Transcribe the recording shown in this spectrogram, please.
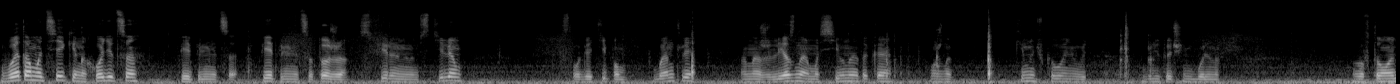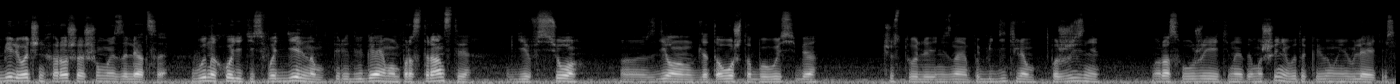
В этом отсеке находится пепельница. Пепельница тоже с фирменным стилем логотипом Bentley. Она железная, массивная такая. Можно кинуть в кого-нибудь. Будет очень больно. В автомобиле очень хорошая шумоизоляция. Вы находитесь в отдельном передвигаемом пространстве, где все э, сделано для того, чтобы вы себя чувствовали, я не знаю, победителем по жизни. Но раз вы уже едете на этой машине, вы таковым и являетесь.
